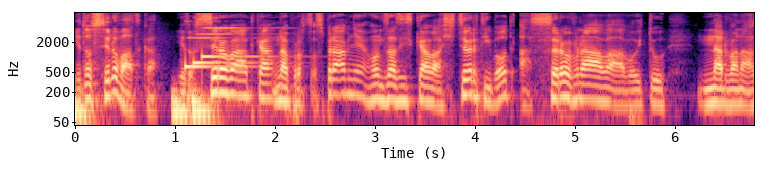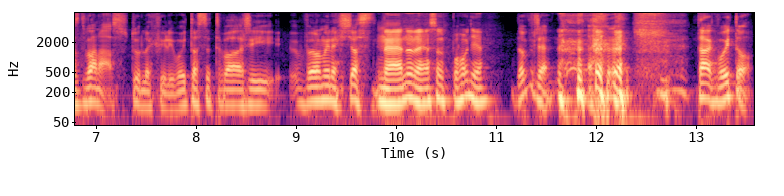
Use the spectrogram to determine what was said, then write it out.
Je to syrovátka. Je to syrovátka, naprosto správně. Honza získává čtvrtý bod a srovnává Vojtu na 12-12 v tuhle chvíli. Vojta se tváří velmi nešťastně. Ne, ne, ne, já jsem v pohodě. Dobře. tak, Vojto,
